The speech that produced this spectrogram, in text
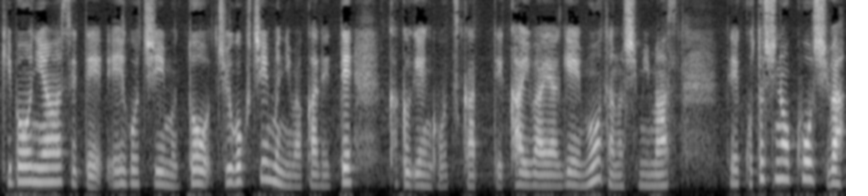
希望に合わせて英語チームと中国チームに分かれて各言語を使って会話やゲームを楽しみます。で今年の講師は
